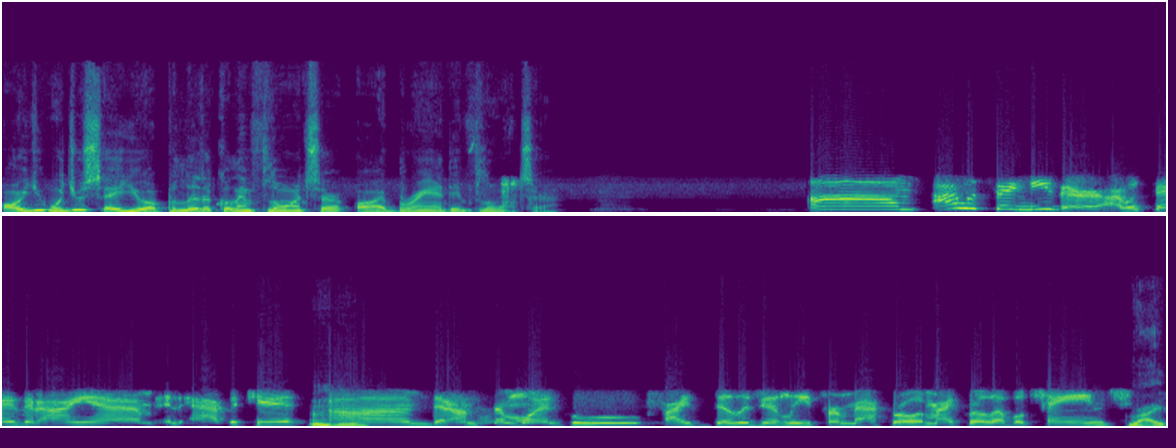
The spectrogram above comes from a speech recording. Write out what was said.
Are you? Would you say you're a political influencer or a brand influencer? I would say neither. I would say that I am an advocate. Mm-hmm. Um, that I'm someone who fights diligently for macro and micro level change. Right.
